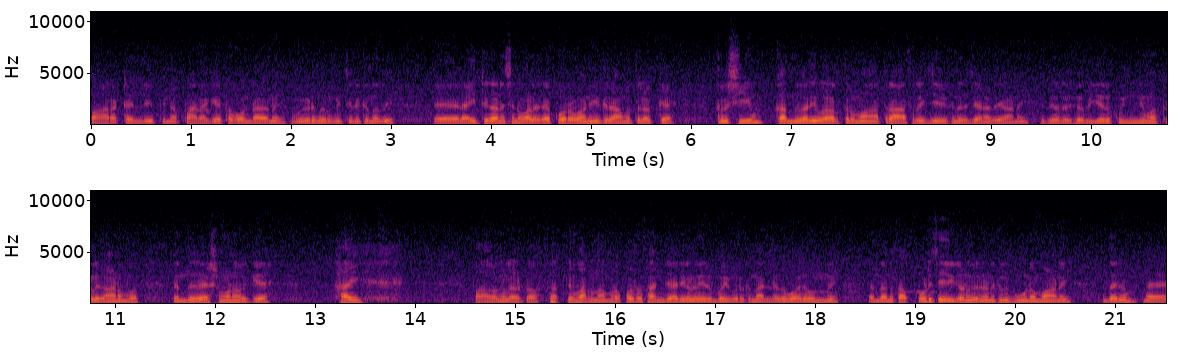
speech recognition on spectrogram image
പാറക്കല്ല് പിന്നെ പലകയൊക്കെ കൊണ്ടാണ് വീട് നിർമ്മിച്ചിരിക്കുന്നത്. ലൈറ്റ് കണക്ഷൻ വളരെ കുറവാണ് ഈ ഗ്രാമത്തിലൊക്കെ. കൃഷിയും കന്നുകാലി വളർത്തലും മാത്രം ആശ്രയിച്ച് ജീവിക്കുന്ന ഒരു ജനതയാണ്. ഇത് ചെറിയൊരു കുഞ്ഞു മക്കൾ കാണുമ്പോൾ എന്ത് വിഷമമാണ് നോക്കിയേ. ഹായ്. പാവങ്ങൾ കേട്ടോ സത്യം പറഞ്ഞാൽ നമ്മളെ പോലത്തെ സഞ്ചാരികൾ വരുമ്പോൾ ഇവർക്ക് നല്ലതുപോലെ ഒന്ന് എന്താണ് സപ്പോർട്ട് ചെയ്യുകയാണ് വരികയാണെങ്കിൽ ഇത് ഗുണമാണ് എന്തായാലും ഏർ,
